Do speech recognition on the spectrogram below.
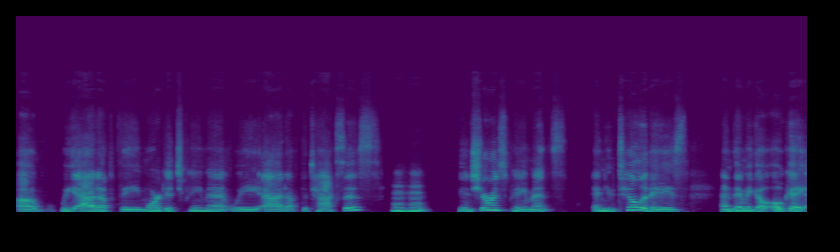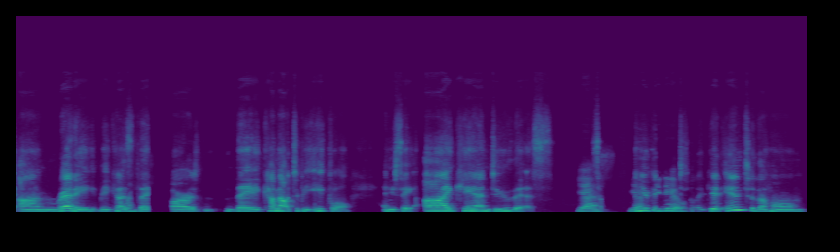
uh, we add up the mortgage payment we add up the taxes mm-hmm. The insurance payments and utilities and then we go okay i'm ready because right. they are they come out to be equal and you say i can do this yes so Yes, you can you actually get into the home,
